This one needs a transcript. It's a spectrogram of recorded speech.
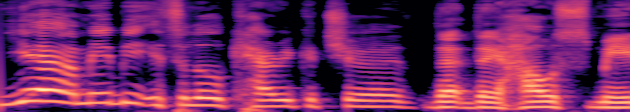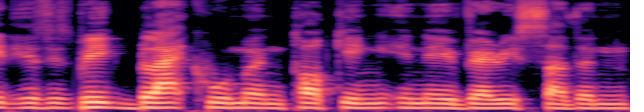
Yeah, maybe it's a little caricature that the housemaid is this big black woman talking in a very southern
